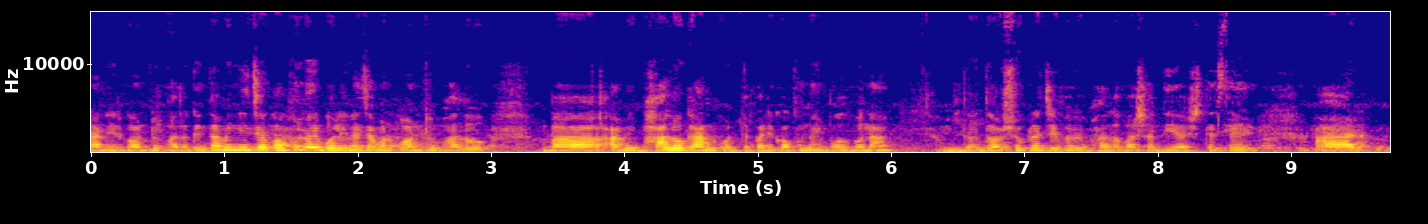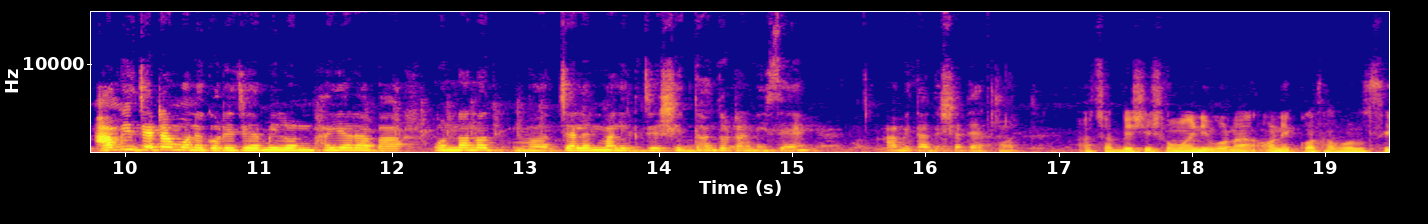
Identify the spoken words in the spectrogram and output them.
রানীর কণ্ঠ ভালো কিন্তু আমি নিজে কখনোই বলি না যে আমার কণ্ঠ ভালো বা আমি ভালো গান করতে পারি কখনোই বলব না। তো দর্শকরা যেভাবে ভালোবাসা দিয়ে আসতেছে আর আমি যেটা মনে করি যে মিলন ভাইয়ারা বা অন্যান্য চ্যানেল মালিক যে সিদ্ধান্তটা নিছে আমি তাদের সাথে একমত। আচ্ছা বেশি সময় নিব না, অনেক কথা বলছি।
